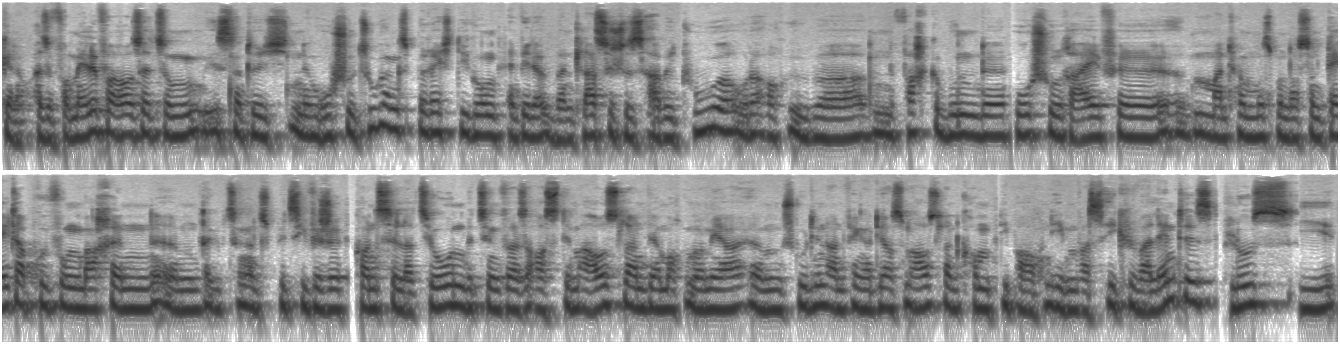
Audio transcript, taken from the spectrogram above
Genau, also formelle Voraussetzung ist natürlich eine Hochschulzugangsberechtigung, entweder über ein klassisches Abitur oder auch über eine fachgebundene Hochschulreife. Manchmal muss man noch so eine Delta-Prüfung machen. Ähm, da gibt es eine ganz spezifische Konstellation, beziehungsweise aus dem Ausland. Wir haben auch immer mehr ähm, Studienanfänger, die aus dem Ausland kommen. Die brauchen eben was Äquivalentes, plus die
